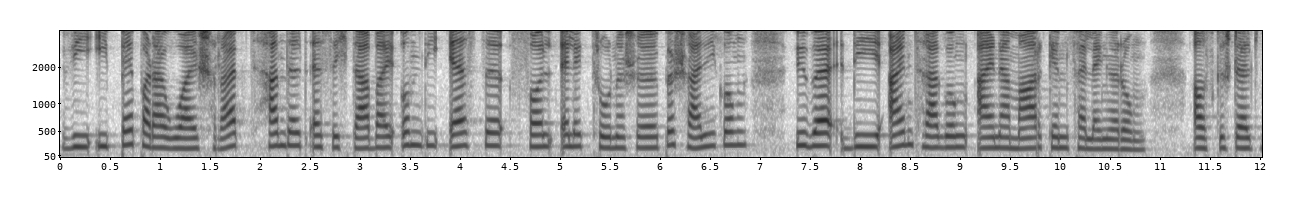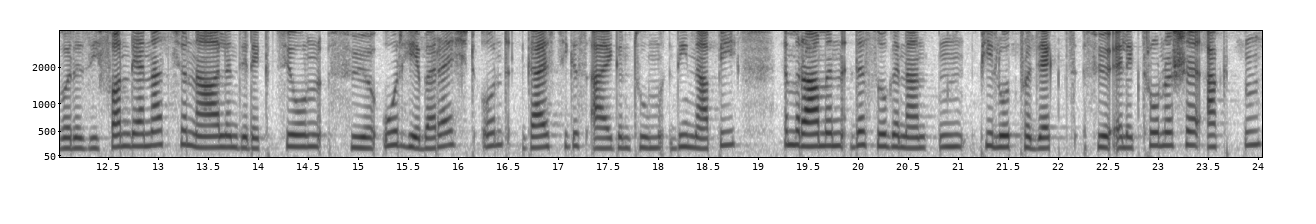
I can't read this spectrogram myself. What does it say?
Wie IP Paraguay schreibt, handelt es sich dabei um die erste voll elektronische Bescheinigung über die Eintragung einer Markenverlängerung. Ausgestellt wurde sie von der Nationalen Direktion für Urheberrecht und geistiges Eigentum, die NAPI, im Rahmen des sogenannten Pilotprojekts für elektronische Akten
